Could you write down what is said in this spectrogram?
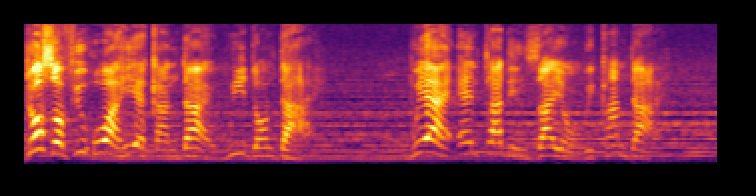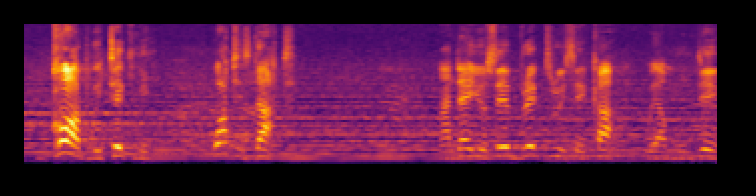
Those of you who are here can die. We don't die. We are entered in Zion. We can't die. God will take me. What is that? And then you say breakthrough is a car. We are mundane.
